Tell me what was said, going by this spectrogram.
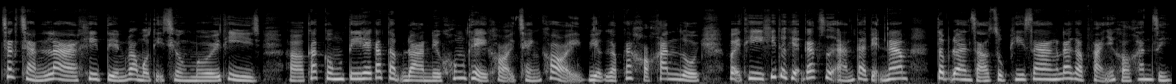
chắc chắn là khi tiến vào một thị trường mới thì uh, các công ty hay các tập đoàn đều không thể khỏi tránh khỏi việc gặp các khó khăn rồi. Vậy thì khi thực hiện các dự án tại Việt Nam, tập đoàn giáo dục Hy Giang đã gặp phải những khó khăn gì?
